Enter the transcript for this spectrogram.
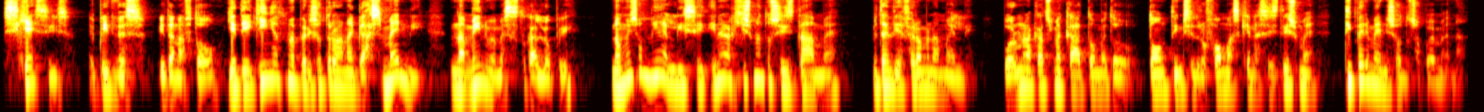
σχέσεις, επίτηδες ήταν αυτό, γιατί εκεί νιώθουμε περισσότερο αναγκασμένοι να μείνουμε μέσα στο καλούπι, νομίζω μία λύση είναι να αρχίσουμε να το συζητάμε με τα ενδιαφερόμενα μέλη. Μπορούμε να κάτσουμε κάτω με το, τον την σύντροφό μας και να συζητήσουμε τι περιμένεις όντως από εμένα.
